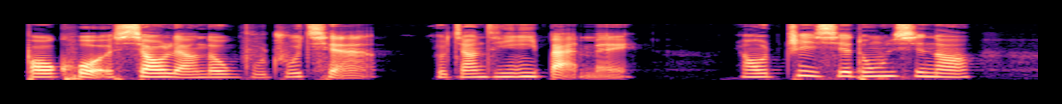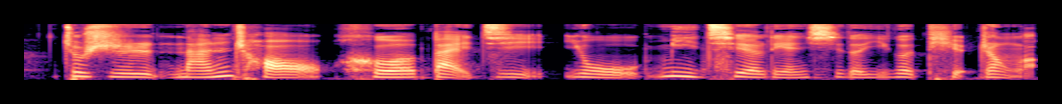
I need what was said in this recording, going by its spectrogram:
包括萧梁的五铢钱，有将近一百枚。然后这些东西呢？就是南朝和百济有密切联系的一个铁证了，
